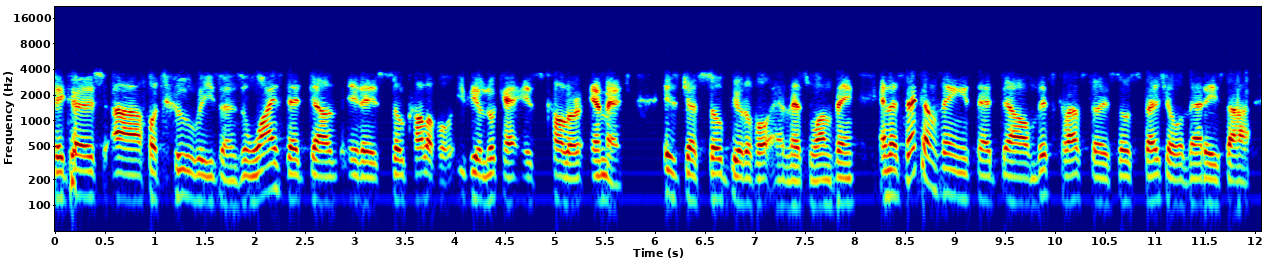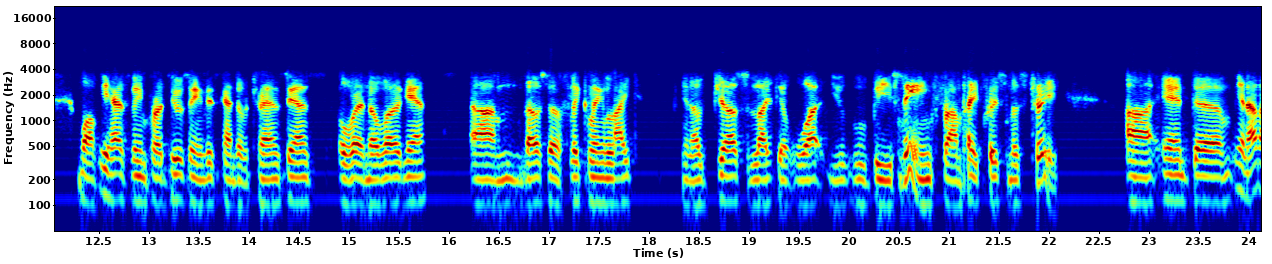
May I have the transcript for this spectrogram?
because uh, for two reasons. One is that uh, it is so colorful. If you look at its color image, is just so beautiful, and that's one thing. And the second thing is that um, this cluster is so special that is, uh, well, it has been producing this kind of transients over and over again. Um, those are flickering light, you know, just like what you will be seeing from a Christmas tree. Uh, and um, you know,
